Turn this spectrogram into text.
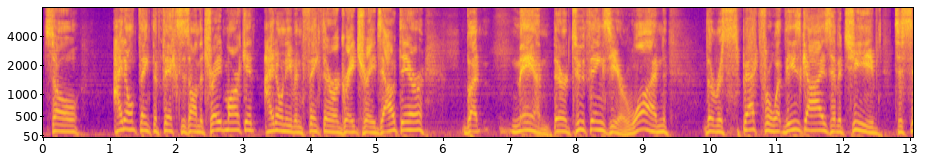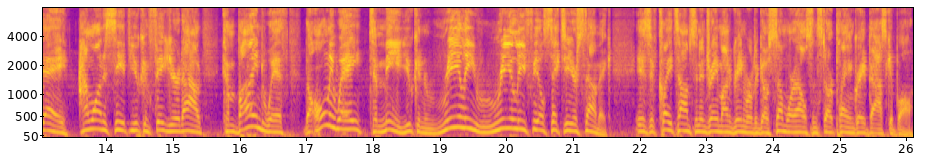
So I don't think the fix is on the trade market. I don't even think there are great trades out there. But man, there are two things here. One, the respect for what these guys have achieved to say, I want to see if you can figure it out, combined with the only way to me you can really, really feel sick to your stomach is if Klay Thompson and Draymond Green were to go somewhere else and start playing great basketball.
